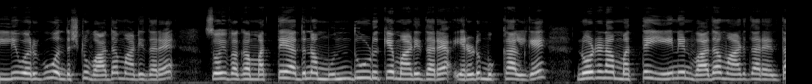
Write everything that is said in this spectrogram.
ಇಲ್ಲಿವರೆಗೂ ಒಂದಷ್ಟು ವಾದ ಮಾಡಿದ್ದಾರೆ. ಸೊ ಇವಾಗ ಮತ್ತೆ ಅದನ್ನು ಮುಂದೂಡಿಕೆ ಮಾಡಿದ್ದಾರೆ ಎರಡು ಮುಕ್ಕಾಲ್ಗೆ. ನೋಡೋಣ ಮತ್ತೆ ಏನೇನು ವಾದ ಮಾಡ್ತಾರೆ ಅಂತ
